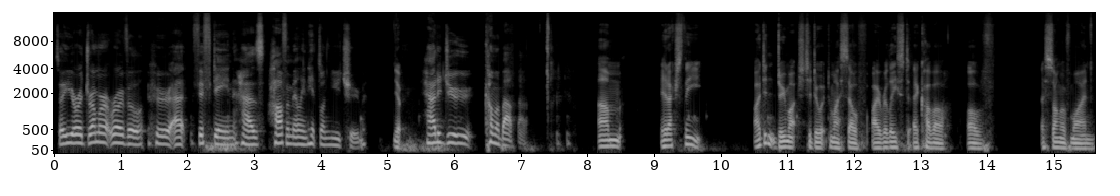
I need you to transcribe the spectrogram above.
So, you're a drummer at Rowville who, at 15, has half a million hits on YouTube. Yep. How did you come about that? Um, it actually I didn't do much to do it to myself. I released a cover of a song of mine,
